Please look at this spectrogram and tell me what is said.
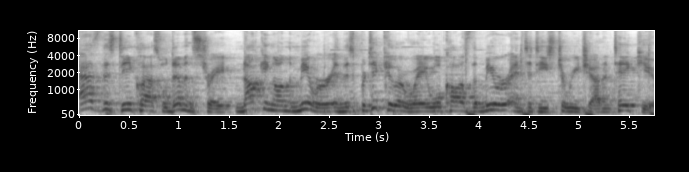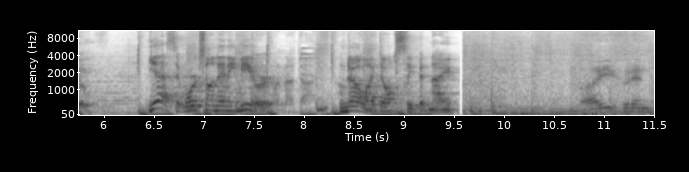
As this D-class will demonstrate, knocking on the mirror in this particular way will cause the mirror entities to reach out and take you. Yes, it works on any mirror. No, I don't sleep at night. マイフレンド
